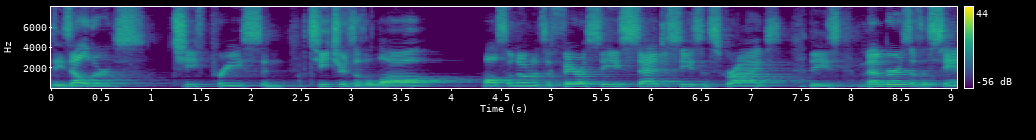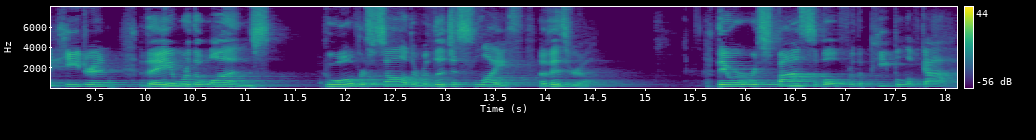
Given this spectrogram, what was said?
These elders, chief priests, and teachers of the law, also known as the Pharisees, Sadducees, and scribes, these members of the Sanhedrin, they were the ones who oversaw the religious life of Israel. They were responsible for the people of God.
